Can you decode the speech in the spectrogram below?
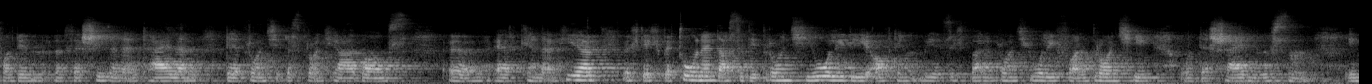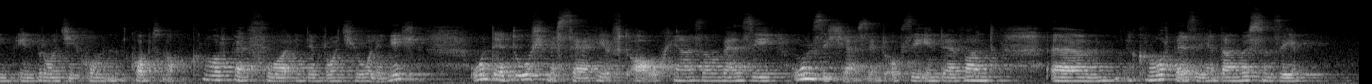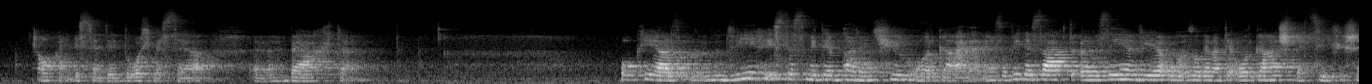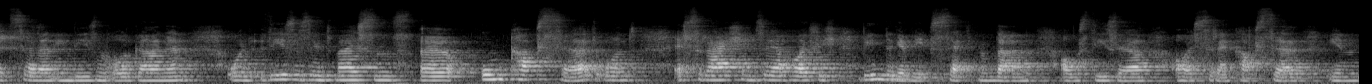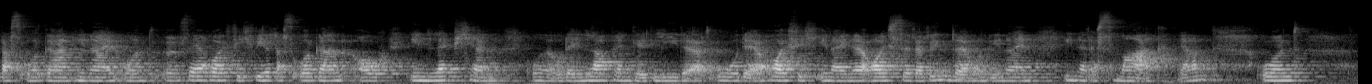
von den äh, verschiedenen Teilen der Bronchi des Bronchialbaums äh, erkennen. Hier möchte ich betonen, dass Sie die Bronchioli, die auf dem sichtbaren Bronchioli von Bronchi unterscheiden müssen. In, in Bronchi kommt, kommt noch Knorpel vor, in den Bronchioli nicht. Und der Durchmesser hilft auch. Ja, also wenn Sie unsicher sind, ob Sie in der Wand ähm, Knorpel sehen, dann müssen Sie auch ein bisschen den Durchmesser äh, beachten. Okay, also wie ist es mit den Parenchymorganen? Also wie gesagt, äh, sehen wir sogenannte organspezifische Zellen in diesen Organen und diese sind meistens äh, umkapselt und es reichen sehr häufig Bindegewebssekten dann aus dieser äußeren Kapsel in das Organ hinein und äh, sehr häufig wird das Organ auch in Läppchen oder in Lappen gegliedert oder häufig in eine äußere Rinde und in ein inneres Mark. Ja? Und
